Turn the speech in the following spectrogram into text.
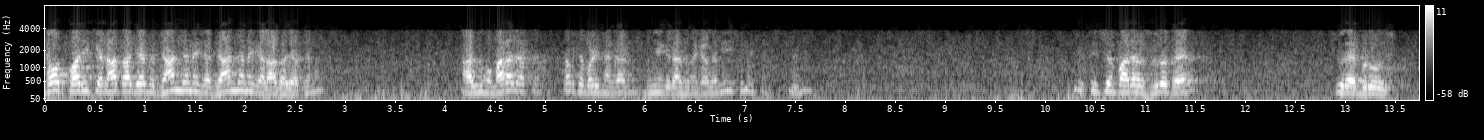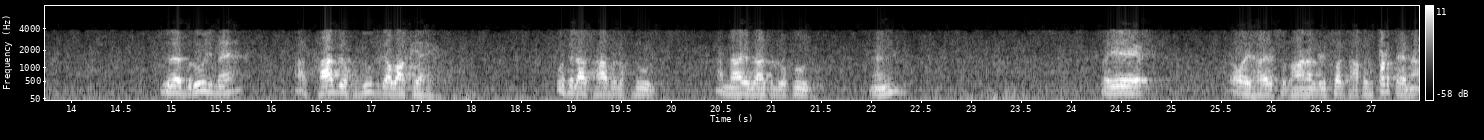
بہت خواری کے حالات آ جائے تو جان جانے کا جان جانے کے حالات آ جاتے ہیں نا۔ آدمی کو مارا جاتا ہے، سب سے بڑی دنیا کی راستہ نکالنا بھی سمجھتے ہیں یہ تیسرے پارے کی صورت ہے، سورہ بروج۔ سورہ بروج میں اصحاب حدود کا واقعہ ہے۔ اتلا صاحب الخدود۔ انار ذات الوقود تو یہ سبحان اللہ، اس وقت حافظ پڑھتے ہیں نا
